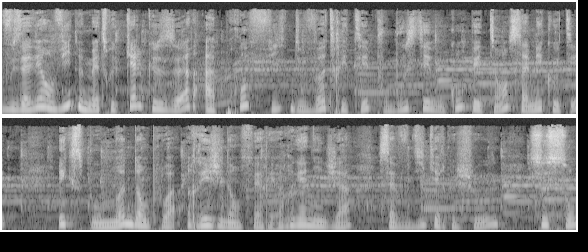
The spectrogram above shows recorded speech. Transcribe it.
Vous avez envie de mettre quelques heures à profit de votre été pour booster vos compétences à mes côtés? Expo Mode d'emploi, Régie d'Enfer et Organija, ça vous dit quelque chose? Ce sont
